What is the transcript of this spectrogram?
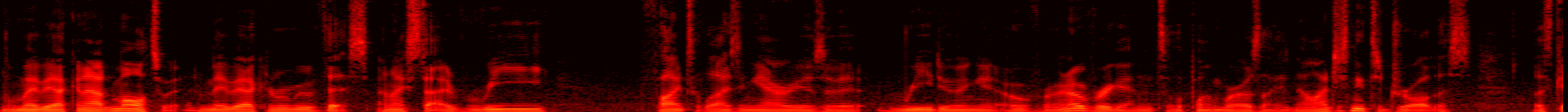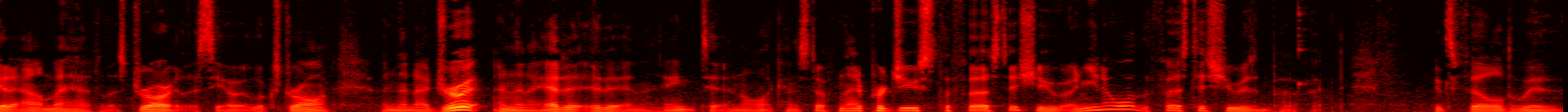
well, maybe I can add more to it, and maybe I can remove this. And I started revitalizing areas of it, redoing it over and over again until the point where I was like, no, I just need to draw this. Let's get it out of my head. Let's draw it. Let's see how it looks drawn. And then I drew it, and then I edited it, and I inked it, and all that kind of stuff. And then I produced the first issue. And you know what? The first issue isn't perfect. It's filled with,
